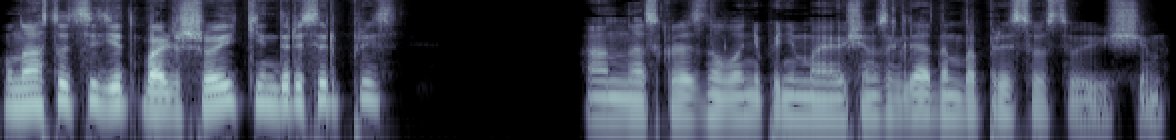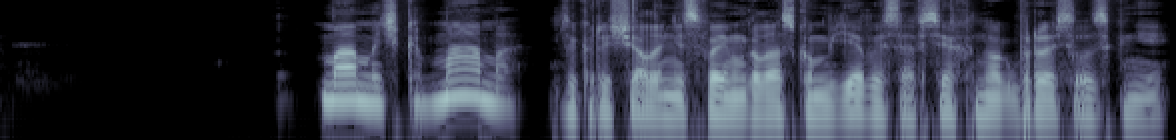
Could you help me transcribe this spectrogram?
У нас тут сидит большой киндер-сюрприз». Анна скользнула непонимающим взглядом по присутствующим. «Мамочка, мама!» — закричала не своим голоском Ева и со всех ног бросилась к ней.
